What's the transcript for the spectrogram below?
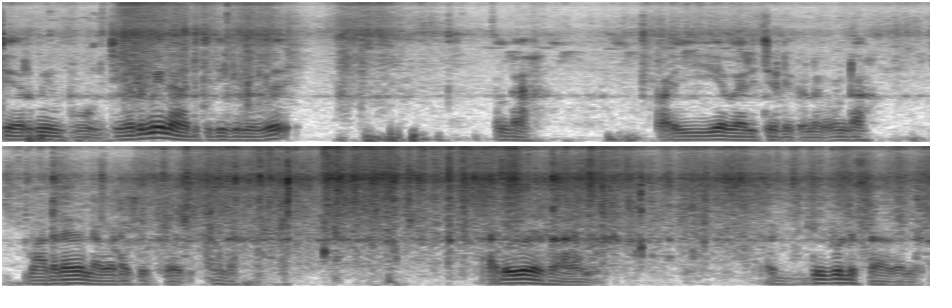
ചെറുമീൻ പോകും. ചെറുമീനാണ് അടിച്ചിരിക്കുന്നത് കണ്ടാ പയ്യെ വലിച്ചെടുക്കണം കണ്ടാ മടലല്ല ഉടക്കി പോയി കണ്ടാ അടിപൊളി സാധനം. അടിപൊളി സാധനം.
